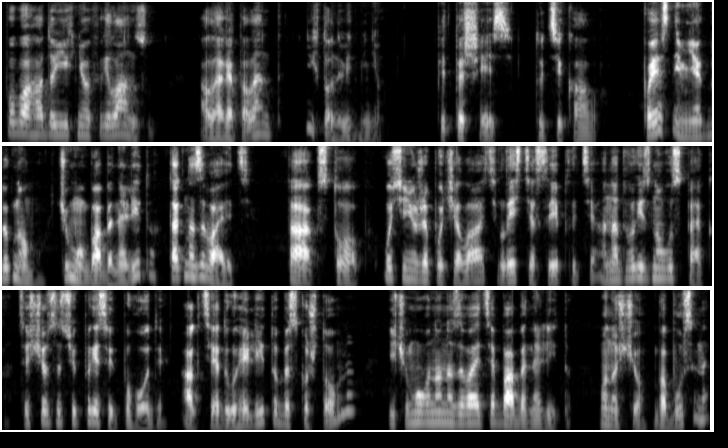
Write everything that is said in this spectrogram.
Повага до їхнього фрілансу, але репелент ніхто не відміняв. Підпишись, тут цікаво. Поясни мені як дурному, чому бабине літо так називається? Так, стоп. Осінь уже почалась, листя сиплеться, а на дворі знову спека. Це що за сюрприз від погоди? Акція друге літо безкоштовно? І чому воно називається бабине літо? Воно що, бабусине?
